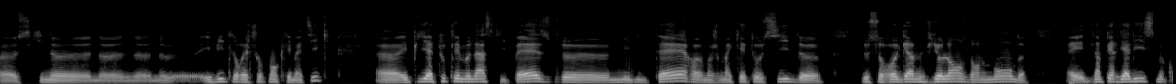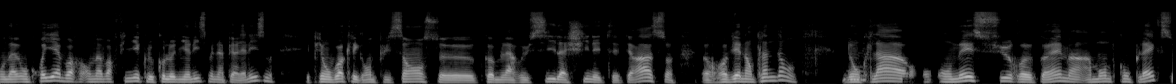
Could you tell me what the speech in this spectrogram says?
euh, ne, évite le réchauffement climatique. Euh, et puis, il y a toutes les menaces qui pèsent, euh, militaires. Moi, je m'inquiète aussi de, ce regain de violence dans le monde et de l'impérialisme qu'on on croyait avoir, en avoir fini avec le colonialisme et l'impérialisme. Et puis, on voit que les grandes puissances comme la Russie, la Chine, etc., reviennent en plein dedans. Donc là, on est sur quand même un monde complexe,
